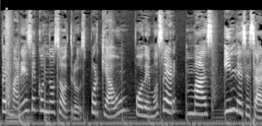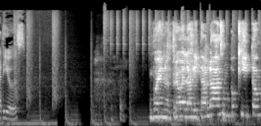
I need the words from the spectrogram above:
Permanece con nosotros porque aún podemos ser más innecesarios. Bueno, Trevor, ahorita hablabas un poquito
